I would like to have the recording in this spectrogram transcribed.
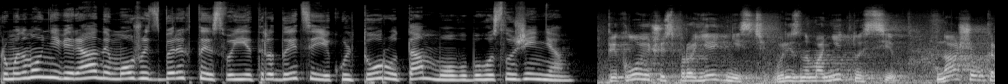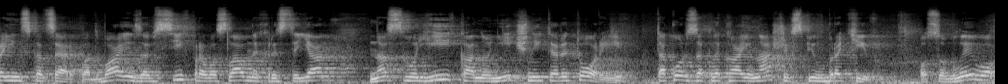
румуномовні віряни можуть зберегти свої традиції, культуру та мову богослужіння. Піклуючись про єдність у різноманітності, наша українська церква дбає за всіх православних християн на своїй канонічній території. Також закликаю наших співбратів, особливо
